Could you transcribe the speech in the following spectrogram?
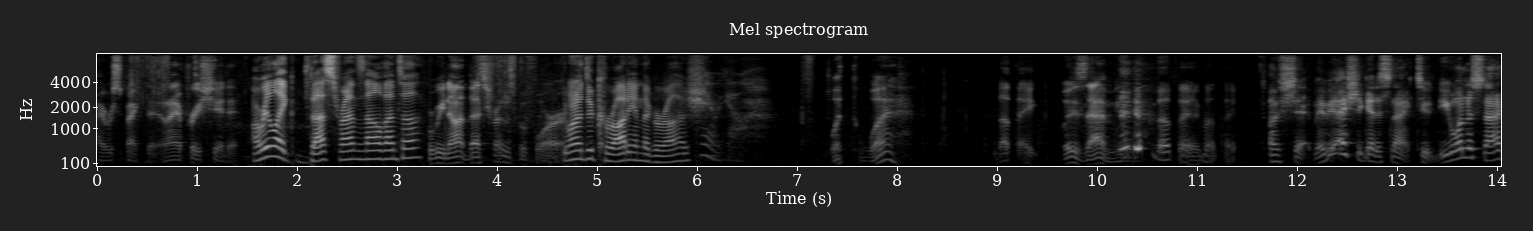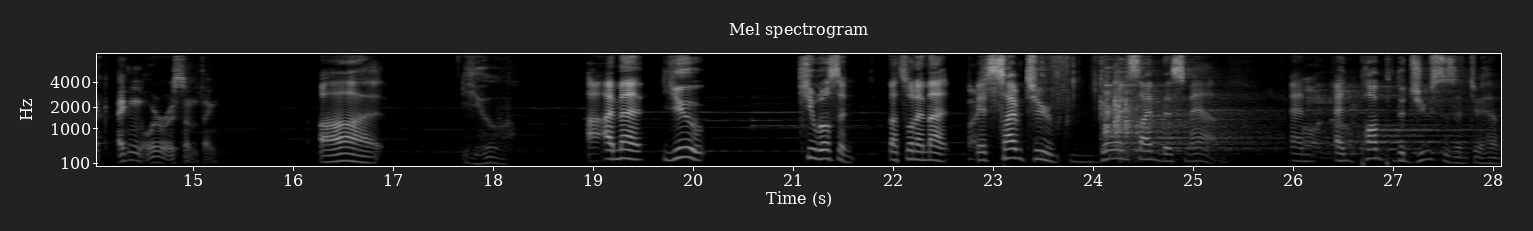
I respect it, and I appreciate it. Are we like best friends now, Vanta? Were we not best friends before? You want to do karate in the garage? There we go. What? What? Nothing. What does that mean? Nothing. Nothing. oh shit! Maybe I should get a snack too. Do you want a snack? I can order us something. Uh, you. I, I meant you, Q Wilson. That's what I meant. It's time to go inside this man, and and pump the juices into him.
